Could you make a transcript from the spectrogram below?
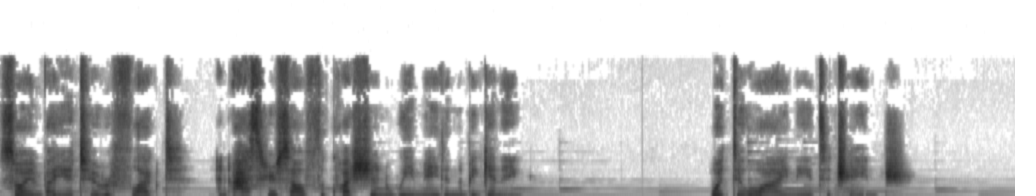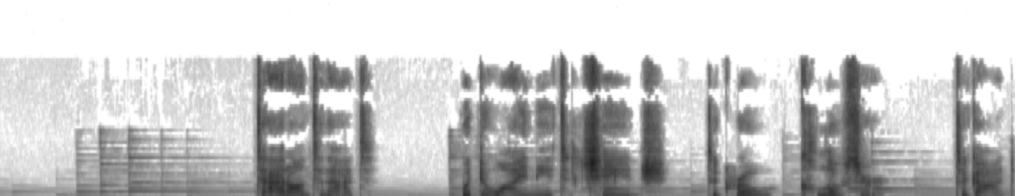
So I invite you to reflect and ask yourself the question we made in the beginning. What do I need to change? To add on to that, what do I need to change to grow closer to God?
